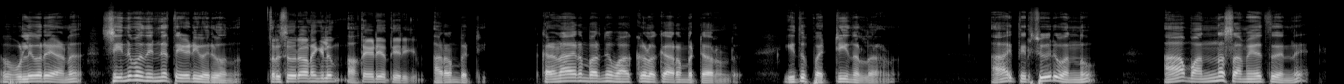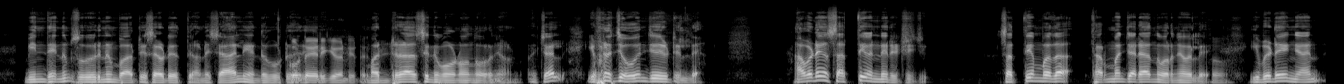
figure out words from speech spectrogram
അപ്പോൾ പുള്ളി പറയാണ് സിനിമ നിന്നെ തേടി വരുമെന്ന്. തൃശ്ശൂരാണെങ്കിലും തേടിയെത്തിയിരിക്കും അറം പറ്റി. കരുണാകരൻ പറഞ്ഞ വാക്കുകളൊക്കെ അറം പറ്റാറുണ്ട്. ഇത് പറ്റി എന്നുള്ളതാണ്. ആ തൃശ്ശൂർ വന്നു. ആ വന്ന സമയത്ത് തന്നെ ബിന്ദനും സൂര്യനും പാർട്ടീസ് അവിടെ എത്തുകയാണ്. ശാലി എന്റെ കൂട്ടുകാരി. കൂട്ടുകാരിക്ക് വേണ്ടിയിട്ട്. മദ്രാസിന് പോകണമെന്ന് പറഞ്ഞാണ്. വെച്ചാൽ ഇവിടെ ജോയിൻ ചെയ്തിട്ടില്ല. അവിടെ സത്യം എന്നെ രക്ഷിച്ചു. സത്യം വധ ധർമ്മം ചര എന്ന് പറഞ്ഞ പോലെ. ഇവിടെ ഞാൻ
